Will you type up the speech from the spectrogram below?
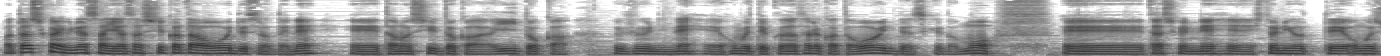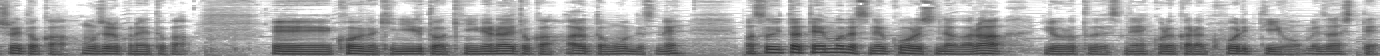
まあ、確かに皆さん優しい方は多いですのでね、えー、楽しいとかいいとか、いうふうにね、えー、褒めてくださる方多いんですけども、えー、確かにねえ、人によって面白いとか、面白くないとか、えー、声が気に入るとか気に入らないとかあると思うんですね。まあ、そういった点もですね、考慮しながら、いろいろとですね、これからクオリティを目指して、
